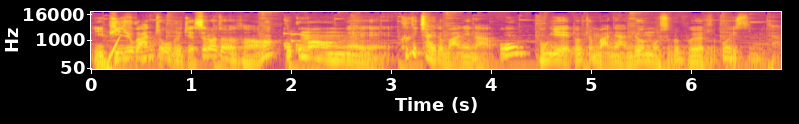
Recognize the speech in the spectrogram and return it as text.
이 비주가 한쪽으로 이제 쓰러져서 콧구멍의 크기 차이도 많이 나고 보기에도 좀 많이 안 좋은 모습을 보여주고 있습니다.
